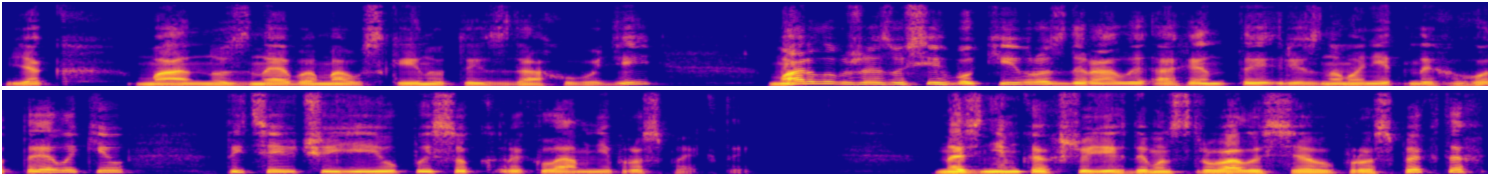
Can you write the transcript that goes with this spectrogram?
як манну з неба мав скинути з даху водій, Марло вже з усіх боків роздирали агенти різноманітних готеликів, тицяючи їй у писок рекламні проспекти. На знімках, що їх демонструвалося в проспектах,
